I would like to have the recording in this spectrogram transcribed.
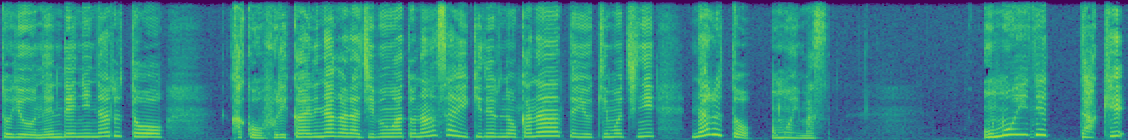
という年齢になると、過去を振り返りながら自分はあと何歳生きれるのかなという気持ちになると思います。思い出だけ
